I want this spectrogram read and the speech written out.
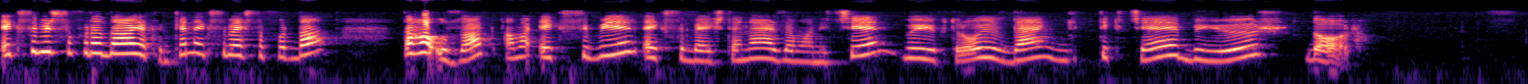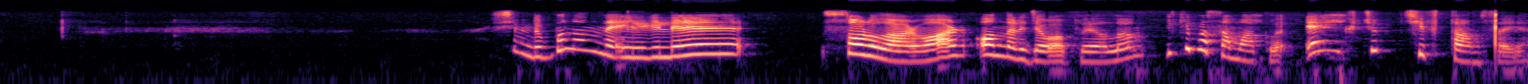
Eksi 1 sıfıra daha yakınken eksi 5 sıfırdan daha uzak. Ama eksi 1 eksi 5'ten her zaman için büyüktür. O yüzden gittikçe büyür. Doğru. Şimdi bununla ilgili sorular var. Onları cevaplayalım. İki basamaklı en küçük çift tam sayı.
